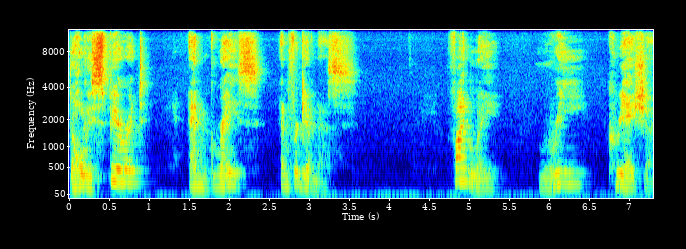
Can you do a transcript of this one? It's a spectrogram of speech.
the Holy Spirit, and grace and forgiveness. Finally, recreation.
